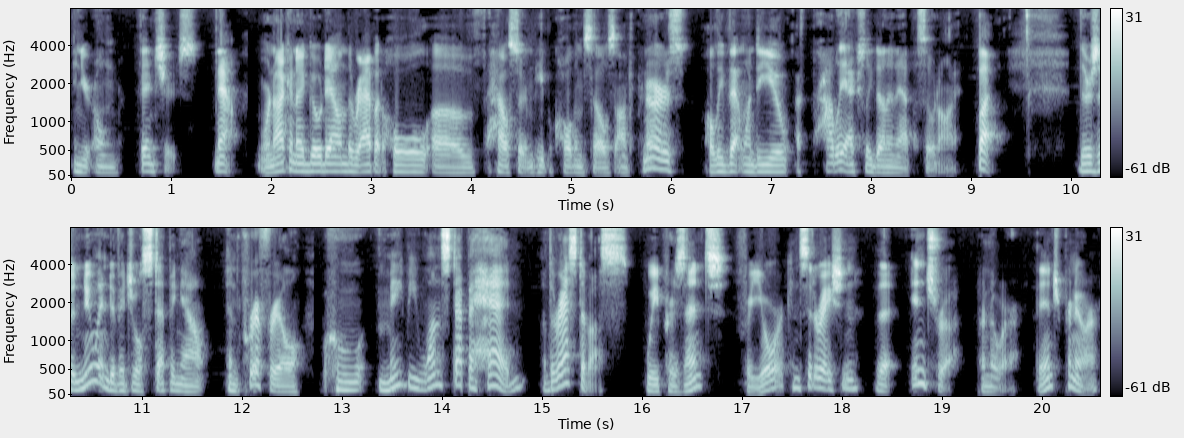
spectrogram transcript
in your own ventures. Now, we're not going to go down the rabbit hole of how certain people call themselves entrepreneurs. I'll leave that one to you. I've probably actually done an episode on it. But there's a new individual stepping out in peripheral who may be one step ahead of the rest of us. We present for your consideration the intrapreneur. The intrapreneur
